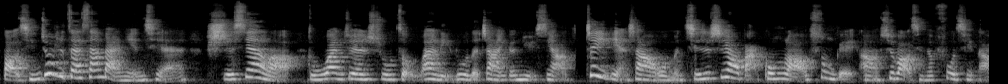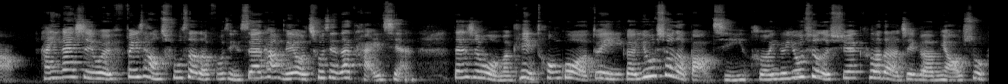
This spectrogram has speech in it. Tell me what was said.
宝琴就是在三百年前实现了读万卷书、走万里路的这样一个女性啊。这一点上，我们其实是要把功劳送给啊薛宝琴的父亲的啊。他应该是一位非常出色的父亲，虽然他没有出现在台前，但是我们可以通过对一个优秀的宝琴和一个优秀的薛科的这个描述，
